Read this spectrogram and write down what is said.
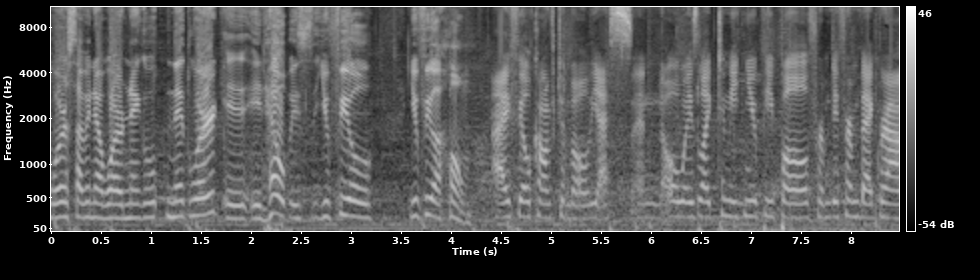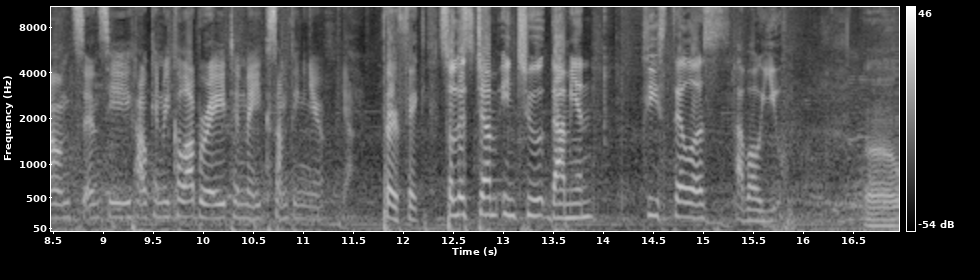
World Saving Award neg- Network, it, it helps. You feel you feel at home. I feel comfortable, yes, and always like to meet new people from different backgrounds and see how can we collaborate and make something new. Yeah. Perfect. So let's jump into Damjan. Please tell us about you. Uh,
